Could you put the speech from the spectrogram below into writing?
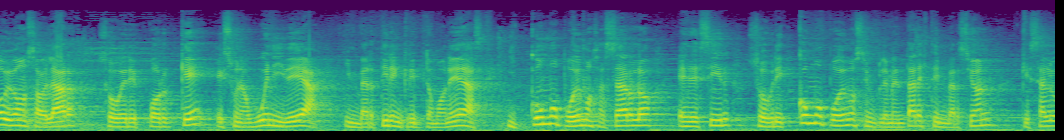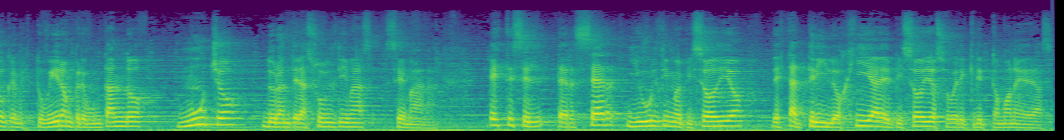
Hoy vamos a hablar sobre por qué es una buena idea invertir en criptomonedas y cómo podemos hacerlo, es decir, sobre cómo podemos implementar esta inversión, que es algo que me estuvieron preguntando mucho durante las últimas semanas. Este es el tercer y último episodio de esta trilogía de episodios sobre criptomonedas.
